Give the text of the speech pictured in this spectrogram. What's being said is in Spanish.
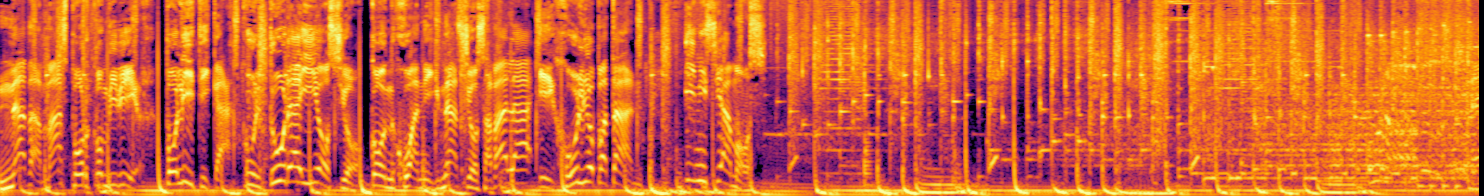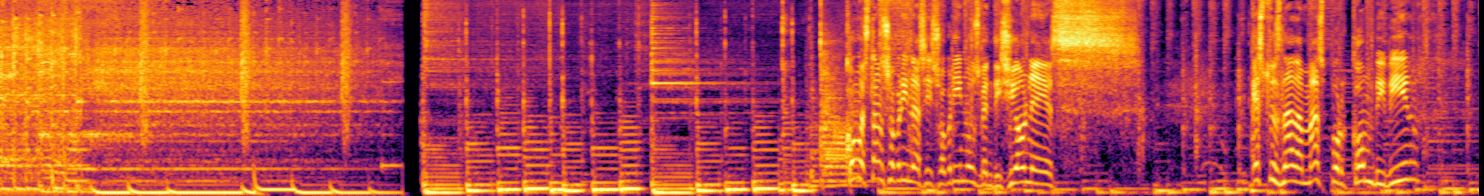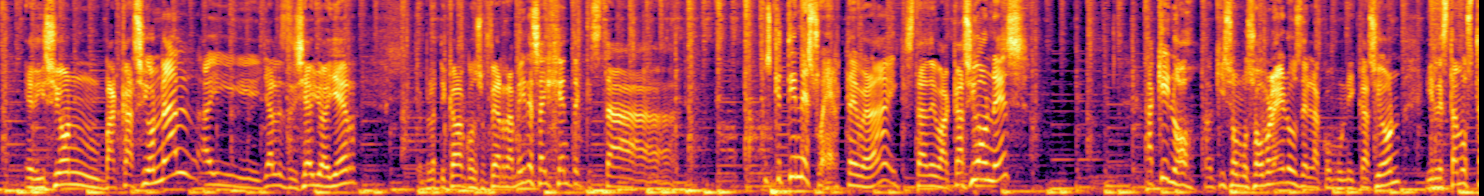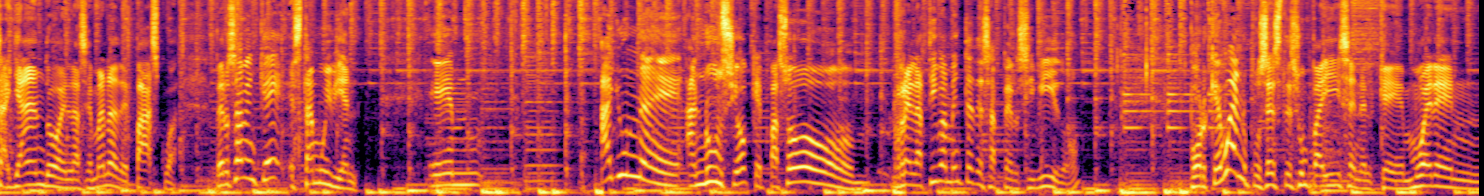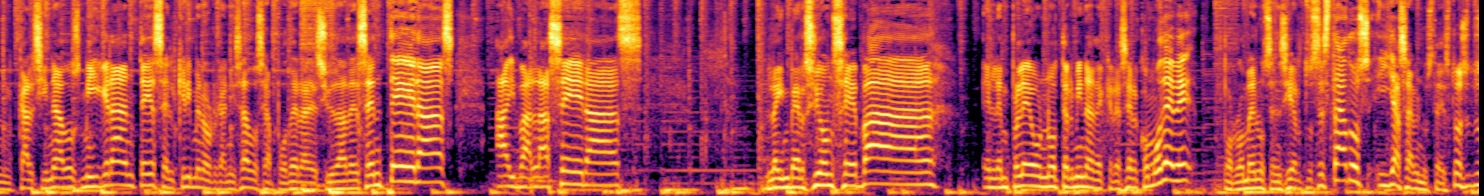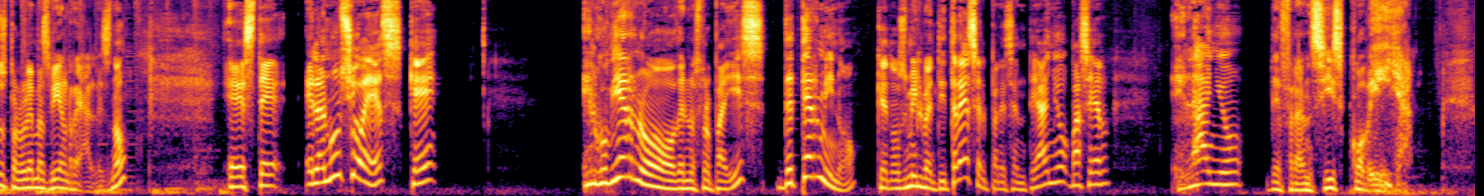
Nada más por convivir. Política, cultura y ocio con Juan Ignacio Zavala y Julio Patán. Iniciamos. ¿Cómo están sobrinas y sobrinos? Bendiciones. Esto es nada más por convivir. Edición vacacional. Ahí ya les decía yo ayer que platicaba con Sofía Ramírez. Hay gente que está. Pues que tiene suerte, ¿verdad? Y que está de vacaciones. Aquí no, aquí somos obreros de la comunicación y le estamos tallando en la semana de Pascua. Pero ¿saben qué? Está muy bien. Em, hay un eh, anuncio que pasó relativamente desapercibido. Porque bueno, pues este es un país en el que mueren calcinados migrantes, el crimen organizado se apodera de ciudades enteras, hay balaceras, la inversión se va, el empleo no termina de crecer como debe, por lo menos en ciertos estados, y ya saben ustedes, todos estos problemas bien reales, ¿no? Este, el anuncio es que el gobierno de nuestro país determinó que 2023, el presente año, va a ser el año de Francisco Villa.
